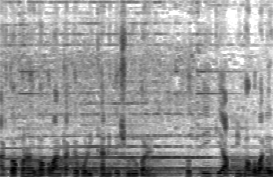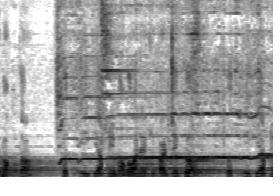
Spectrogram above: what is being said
আর তখনই ভগবান তাকে পরীক্ষা নিতে শুরু করেন সত্যিই কি আপনি ভগবানের ভক্ত? সত্যিই কি আপনি ভগবানের কৃপার যোগ্য? সত্যিই কি আপনি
